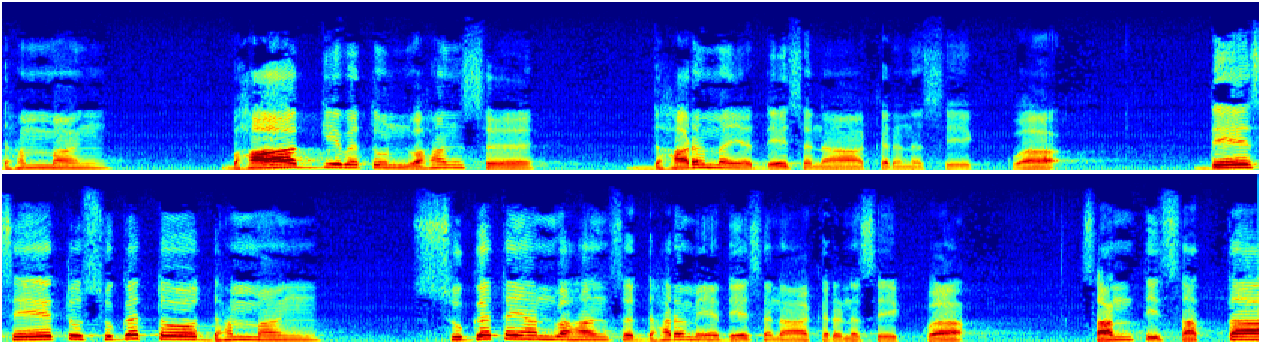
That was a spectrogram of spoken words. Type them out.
ධම්මං භාග්‍යවතුන් වහන්ස ධර්මය දේශනා කරනසේක්වා දේසේතු සුගතෝ ධම්මං සුගතයන් වහන්ස ධර්මය දේශනා කරනසේක්වා සම්ති සත්තා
